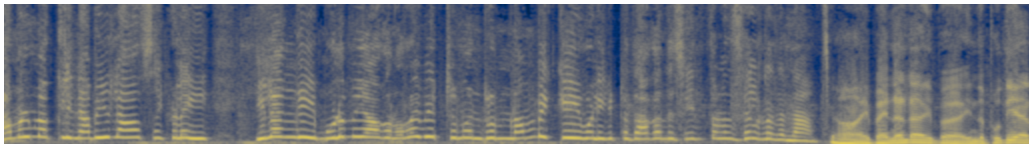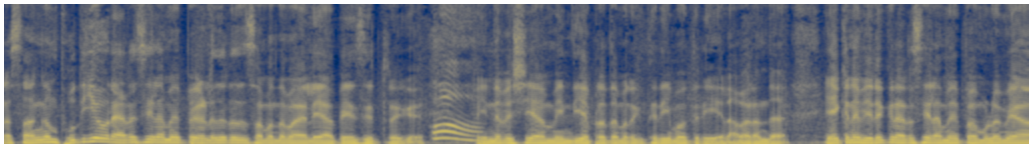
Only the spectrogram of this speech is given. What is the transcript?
தமிழ் மக்களின் அபிலாசைகளை இலங்கை முழுமையாக நிறைவேற்றும் என்றும் நம்பிக்கை வெளியிட்டதாக அந்த செய்தி தொடர்ந்து செல்கிறதுனா இப்ப என்னடா இப்ப இந்த புதிய அரசாங்கம் புதிய ஒரு அரசியலமைப்பை எழுதுறது சம்பந்தமா இல்லையா பேசிட்டு இருக்கு இந்த விஷயம் இந்திய பிரதமருக்கு தெரியுமோ தெரியல. அவர் அந்த ஏற்கனவே இருக்கிற அரசியலமைப்பை முழுமையா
